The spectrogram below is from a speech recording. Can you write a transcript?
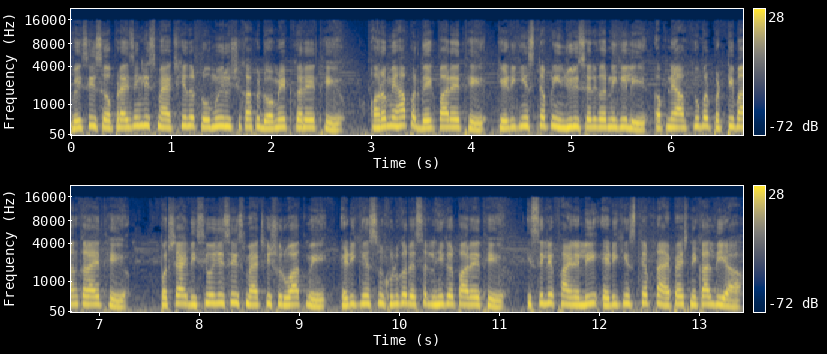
वैसे ही सरप्राइजिंगली इस मैच के अंदर टोमी रुशी काफ़ी डोमिनेट कर रहे थे। और हम यहाँ पर देख पा रहे थे कि एडी किंगस्टन अपनी इंजरी सेल करने के लिए अपने आप के ऊपर पट्टी बाँध कर आए थे। पर शायद इसी वजह से इस मैच की शुरुआत में एडी किंगस्टन खुलकर रेसल नहीं कर पा रहे थे। इसलिए फाइनली एडी किंगस्टन ने अपना आई पैच निकाल दिया।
